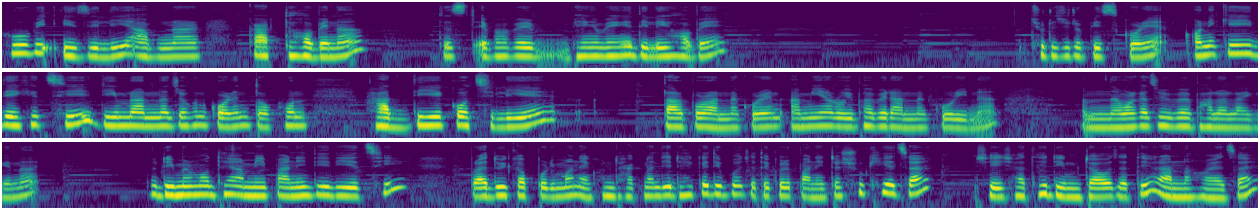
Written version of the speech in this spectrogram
খুবই ইজিলি আপনার কাটতে হবে না। জাস্ট এভাবে ভেঙে ভেঙে দিলেই হবে। ছোট ছোট পিস করে। অনেকেই দেখেছি ডিম রান্না যখন করেন তখন হাত দিয়ে কচলিয়ে তারপর রান্না করেন। আমি আর ওইভাবে রান্না করি না। আমার কাছে ওইভাবে ভালো লাগে না। তো ডিমের মধ্যে আমি পানি দিয়ে দিয়েছি। প্রায় দুই কাপ পরিমাণ এখন ঢাকনা দিয়ে ঢেকে দিব যাতে করে পানিটা শুকিয়ে যায়। সেই সাথে ডিমটাও যাতে রান্না হয়ে যায়।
